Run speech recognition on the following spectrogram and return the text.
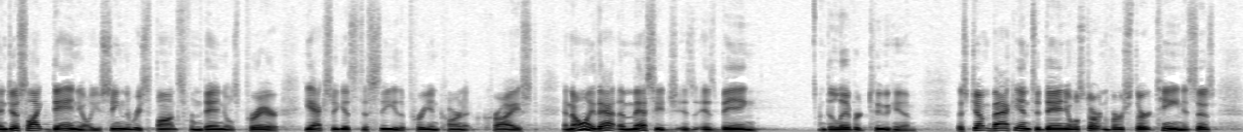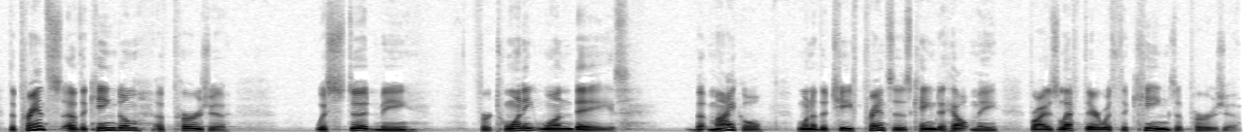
And just like Daniel, you've seen the response from Daniel's prayer. He actually gets to see the pre incarnate Christ. And not only that, a message is, is being delivered to him. Let's jump back into Daniel. We'll start in verse 13. It says, The prince of the kingdom of Persia withstood me for 21 days. But Michael, one of the chief princes, came to help me for I was left there with the kings of Persia,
